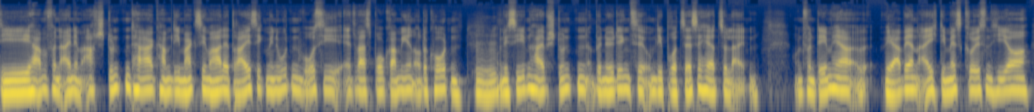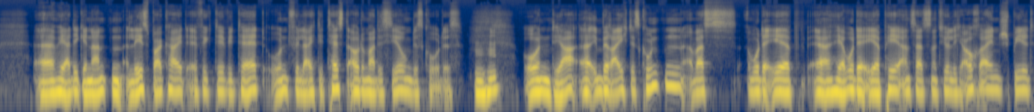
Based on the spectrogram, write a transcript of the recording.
die haben von einem 8-Stunden-Tag haben die maximale 30 Minuten, wo sie etwas programmieren oder coden. Mhm. Und die siebeneinhalb Stunden benötigen sie, um die Prozesse herzuleiten. Und von dem her ja, wären eigentlich die Messgrößen hier äh, ja, die genannten Lesbarkeit, Effektivität und vielleicht die Testautomatisierung des Codes. Mhm. Und ja, äh, im Bereich des Kunden, was, wo der ERP, äh, ja, wo der ERP-Ansatz natürlich auch reinspielt,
